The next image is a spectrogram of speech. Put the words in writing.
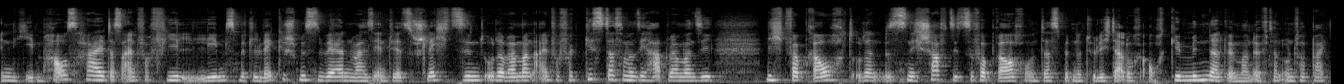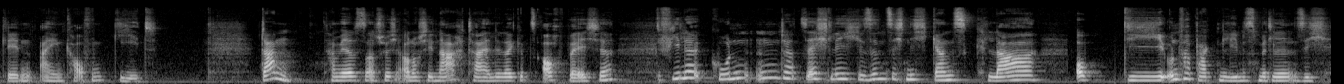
in jedem Haushalt, dass einfach viel Lebensmittel weggeschmissen werden, weil sie entweder zu schlecht sind oder weil man einfach vergisst, dass man sie hat, weil man sie nicht verbraucht oder es nicht schafft, sie zu verbrauchen. Und das wird natürlich dadurch auch gemindert, wenn man öfter in Unverpacktläden einkaufen geht. Dann haben wir jetzt natürlich auch noch die Nachteile, da gibt es auch welche. Viele Kunden tatsächlich sind sich nicht ganz klar, ob die unverpackten Lebensmittel sich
